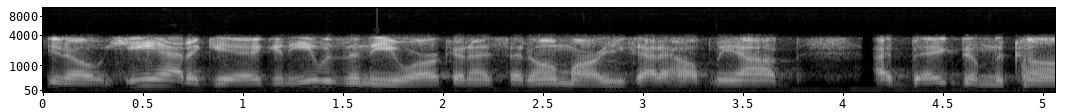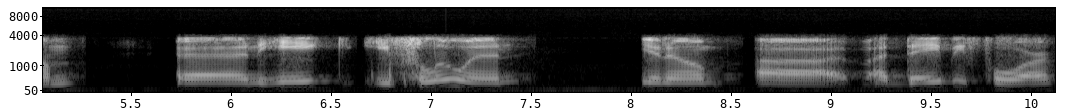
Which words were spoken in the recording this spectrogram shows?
you know he had a gig and he was in New York, and I said, Omar, you got to help me out. I begged him to come, and he he flew in, you know, uh, a day before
